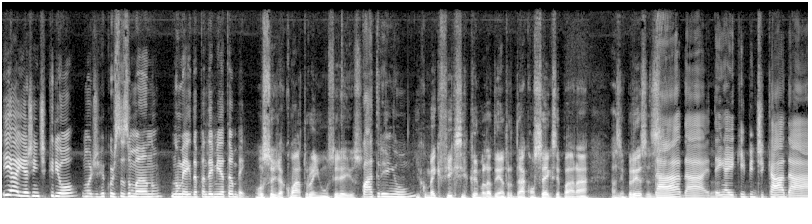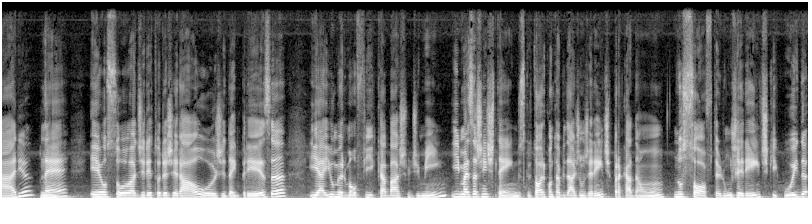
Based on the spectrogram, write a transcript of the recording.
E aí a gente criou uma de recursos humanos no meio da pandemia também. Ou seja, quatro em um seria isso? Quatro em um. E como é que fica esse clima lá dentro? Dá, consegue separar? As empresas? Dá, dá. dá. Tem a equipe de cada área, né? Uhum. Eu sou a diretora geral hoje da empresa. E aí o meu irmão fica abaixo de mim. E mas a gente tem no escritório de contabilidade um gerente para cada um, no software um gerente que cuida,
